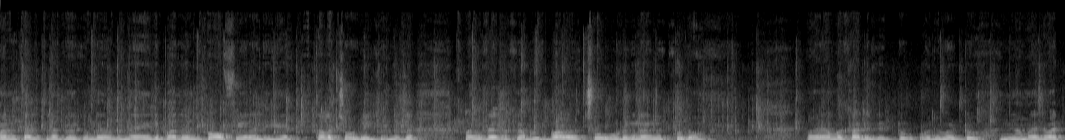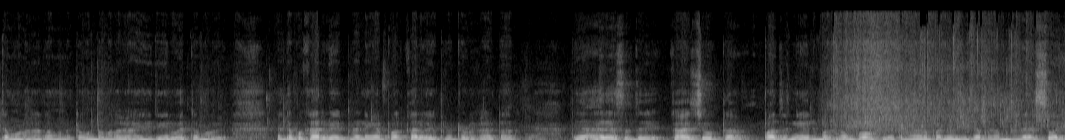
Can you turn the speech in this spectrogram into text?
മൺകലത്തിലൊക്കെ വെക്കുമ്പോൾ അത് നേരെ പതിനഞ്ച് ഓഫ് ചെയ്യണം അല്ലെങ്കിൽ തിളച്ചുകൊണ്ടിരിക്കും. എന്ന് വെച്ചാൽ മൺകലൊക്കെ ആകുമ്പോൾ ഒരുപാട് ചൂട് ഇങ്ങനെ നിൽക്കുമല്ലോ. അങ്ങനെ നമ്മൾ കടുക് ഇട്ടു ഉരുവ ഇട്ടു ഇനി നമ്മളതിൽ വറ്റമുളക് ഇടാൻ വേണ്ടിയിട്ട് ഉണ്ടമുളക് ഏതെങ്കിലും വറ്റമുളക്. അതിന്റെ ഇപ്പോൾ കറിവേപ്പില ഉണ്ടെങ്കിൽ അപ്പോൾ കറിവേപ്പില ഇട്ട് കൊടുക്കാം കേട്ടോ. പിന്നെ ആ രസത്തിൽ കാച്ചി വിട്ടുക പതിഞ്ഞ് വരുമ്പോൾ നമുക്ക് ഓഫ് ചെയ്യട്ടെ വേറെ പണിയൊന്നുമില്ല അപ്പോൾ നമ്മുടെ രസമായി.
